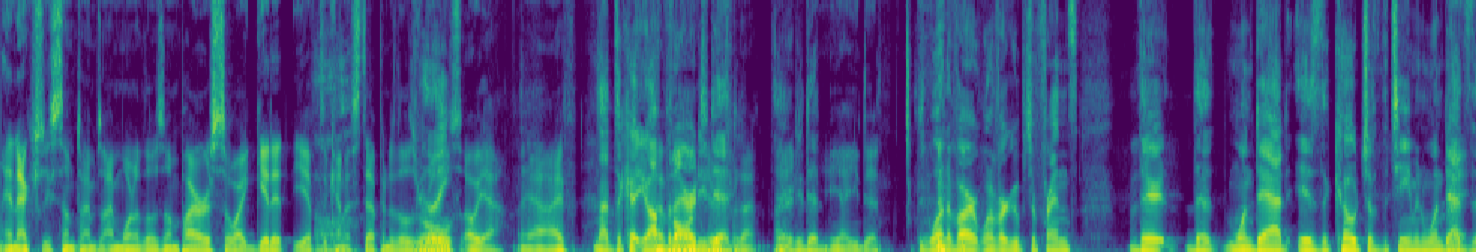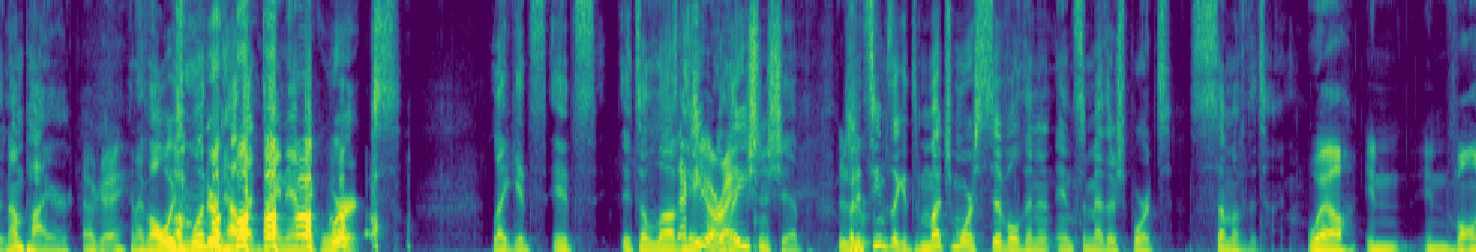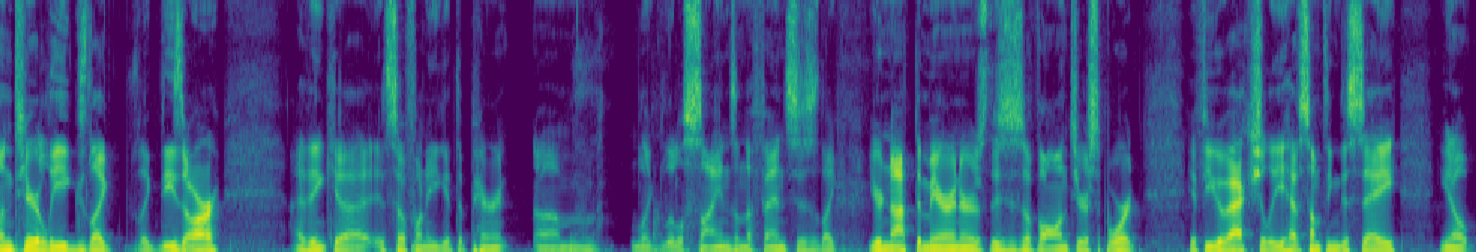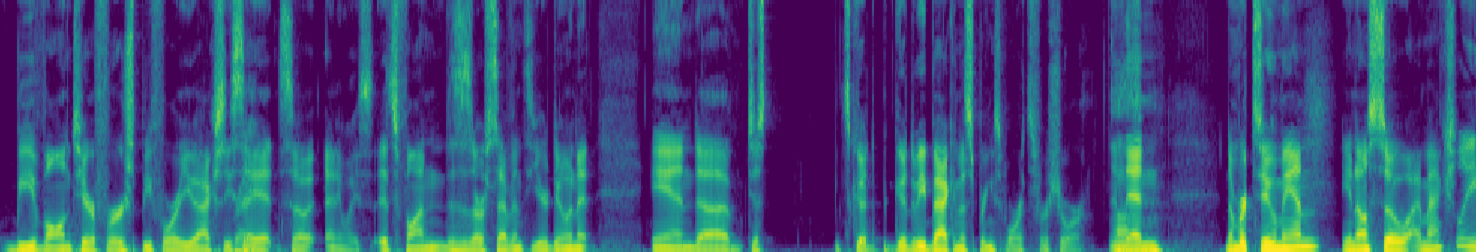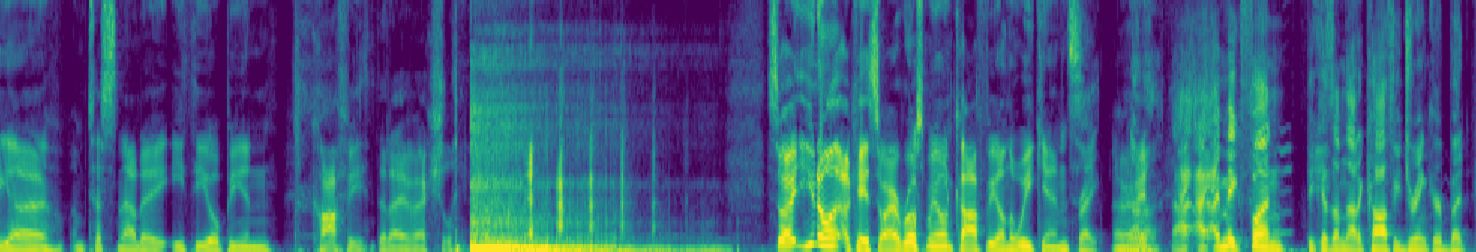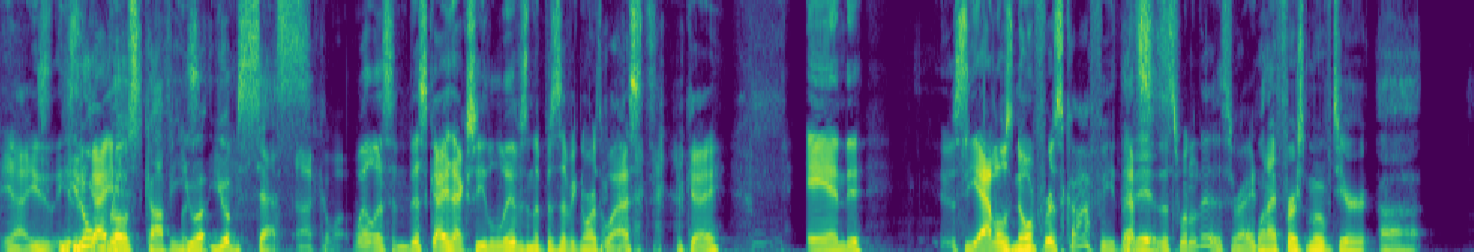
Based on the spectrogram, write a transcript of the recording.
And actually, sometimes I'm one of those umpires, so I get it. You have to kind of step into those really? roles. Oh yeah, yeah. I've Not to cut you off, I've but I already did. for that. I already did. Yeah, you did. one of our one of our groups of friends, there the one dad is the coach of the team and one dad's an umpire. Okay. And I've always wondered how that dynamic works. Like it's it's it's a love hate relationship, There's but a- it seems like it's much more civil than in, in some other sports some of the time. Well, in in volunteer leagues like like these are, I think uh, it's so funny. You get the parent um, like little signs on the fence is like you're not the Mariners. This is a volunteer sport. If you actually have something to say, you know, be a volunteer first before you actually say it. So, anyways, it's fun. This is our seventh year doing it, and uh, just it's good. Good to be back in the spring sports for sure. And then number two, man, you know, so I'm actually uh, I'm testing out a Ethiopian coffee that I've actually. so you know, okay, so I roast my own coffee on the weekends. Right. All no, no. I, I make fun because I'm not a coffee drinker, but Yeah, he's, he's you don't guy, roast coffee. You you obsess. Uh, come on. Well, listen, this guy actually lives in the Pacific Northwest. Okay, and Seattle's known for its coffee. That's that's what it is, right? when I first moved here, uh,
